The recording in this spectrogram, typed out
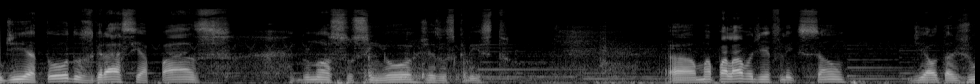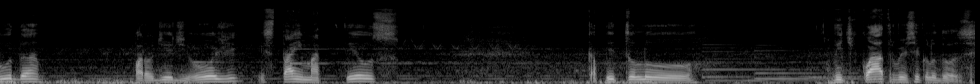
dia a todos, graça e a paz do nosso Senhor Jesus Cristo. Ah, uma palavra de reflexão, de alta ajuda para o dia de hoje está em Mateus, capítulo 24, versículo 12.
